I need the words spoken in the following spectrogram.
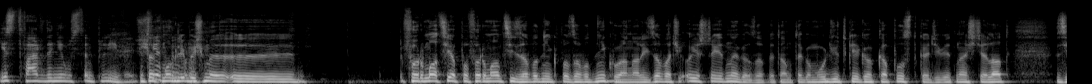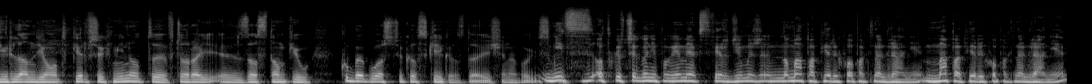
Jest twardy, nieustępliwy. I tak moglibyśmy y, formacja po formacji, zawodnik po zawodniku analizować. O jeszcze jednego zapytam, tego młodziutkiego kapustkę, 19 lat, z Irlandią od pierwszych minut. Wczoraj y, zastąpił Kubę Błaszczykowskiego, zdaje się, na boisku. Nic odkrywczego nie powiemy, jak stwierdzimy, że no ma papiery chłopak na granie, ma papiery chłopak na granie.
